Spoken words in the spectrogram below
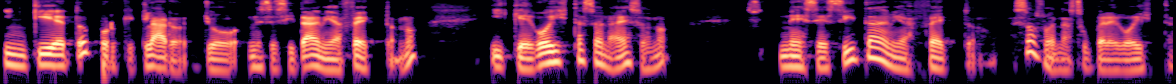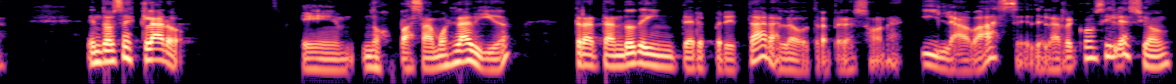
inquieto porque, claro, yo necesita de mi afecto, ¿no? Y qué egoísta suena eso, ¿no? Necesita de mi afecto. Eso suena súper egoísta. Entonces, claro, em, nos pasamos la vida tratando de interpretar a la otra persona y la base de la reconciliación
